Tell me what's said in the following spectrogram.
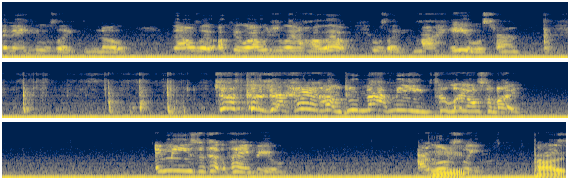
And then he was like, no. And I was like, okay, why would you lay on her lap? He was like, my head was turned. Just because your head hurt do not mean to lay on somebody. It means to take a pain pill. Or go to He sleep. Probably,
